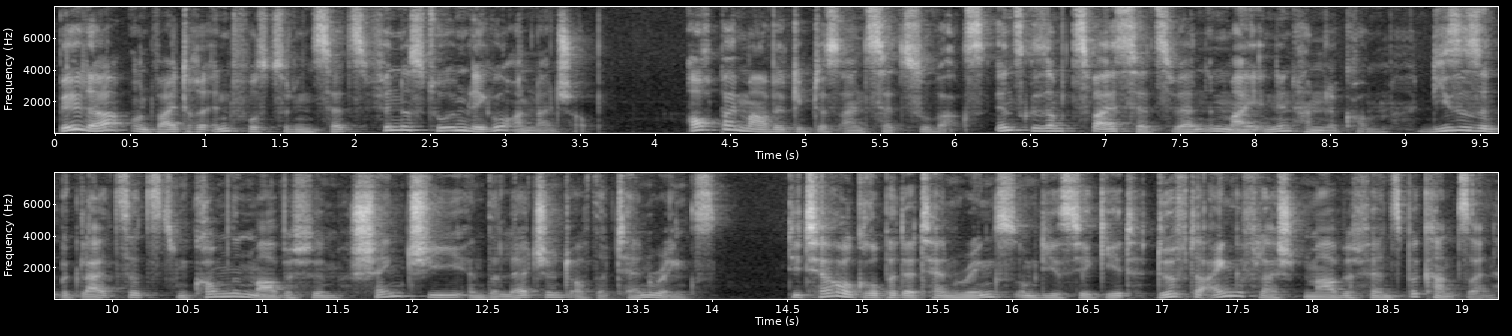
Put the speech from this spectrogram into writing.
Bilder und weitere Infos zu den Sets findest du im Lego Onlineshop. Auch bei Marvel gibt es einen Setzuwachs. Insgesamt zwei Sets werden im Mai in den Handel kommen. Diese sind Begleitsets zum kommenden Marvel-Film Shang-Chi and the Legend of the Ten Rings die Terrorgruppe der Ten Rings, um die es hier geht, dürfte eingefleischten Marvel-Fans bekannt sein,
